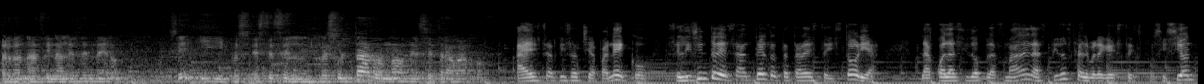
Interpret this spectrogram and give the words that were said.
perdón, a finales de enero ¿sí? y pues este es el resultado ¿no? de ese trabajo. A este artista chiapaneco se le hizo interesante el retratar esta historia, la cual ha sido plasmada en las piezas que alberga esta exposición,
